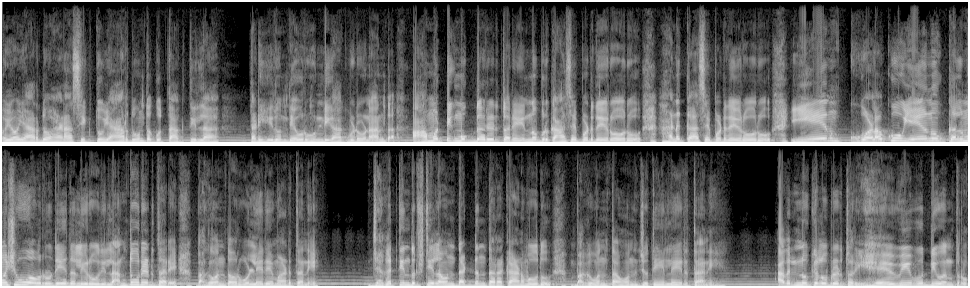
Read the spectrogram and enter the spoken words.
ಅಯ್ಯೋ, ಯಾರ್ದು ಹಣ ಸಿಕ್ತು, ಯಾರ್ದು ಅಂತ ಗೊತ್ತಾಗ್ತಿಲ್ಲ. ತಡಿ, ಇದೊಂದು ದೇವ್ರ ಹುಂಡಿಗೆ ಹಾಕ್ಬಿಡೋಣ ಅಂತ ಆ ಮಟ್ಟಿಗೆ ಮುಗ್ಧರು ಇರ್ತಾರೆ. ಇನ್ನೊಬ್ರಿಗೆ ಆಸೆ ಪಡದೆ ಇರೋರು, ಹಣಕ್ಕೆ ಆಸೆ ಪಡದೆ ಇರೋರು, ಏನು ಕೊಳಕು, ಏನು ಕಲ್ಮಶವೂ ಅವ್ರ ಹೃದಯದಲ್ಲಿ ಇರೋದಿಲ್ಲ ಅಂಥವ್ರು ಇರ್ತಾರೆ. ಭಗವಂತ ಅವ್ರಿಗೆ ಒಳ್ಳೆಯದೇ ಮಾಡ್ತಾನೆ. ಜಗತ್ತಿನ ದೃಷ್ಟಿಯಲ್ಲಿ ಅವನು ದಡ್ಡಂತರ ಕಾಣಬಹುದು. ಭಗವಂತ ಅವನ ಜೊತೆಯಲ್ಲೇ ಇರ್ತಾನೆ. ಆದರೆ ಇನ್ನೂ ಕೆಲವೊಬ್ರು ಇರ್ತಾರೆ ಹೆವಿ ಬುದ್ಧಿವಂತರು.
